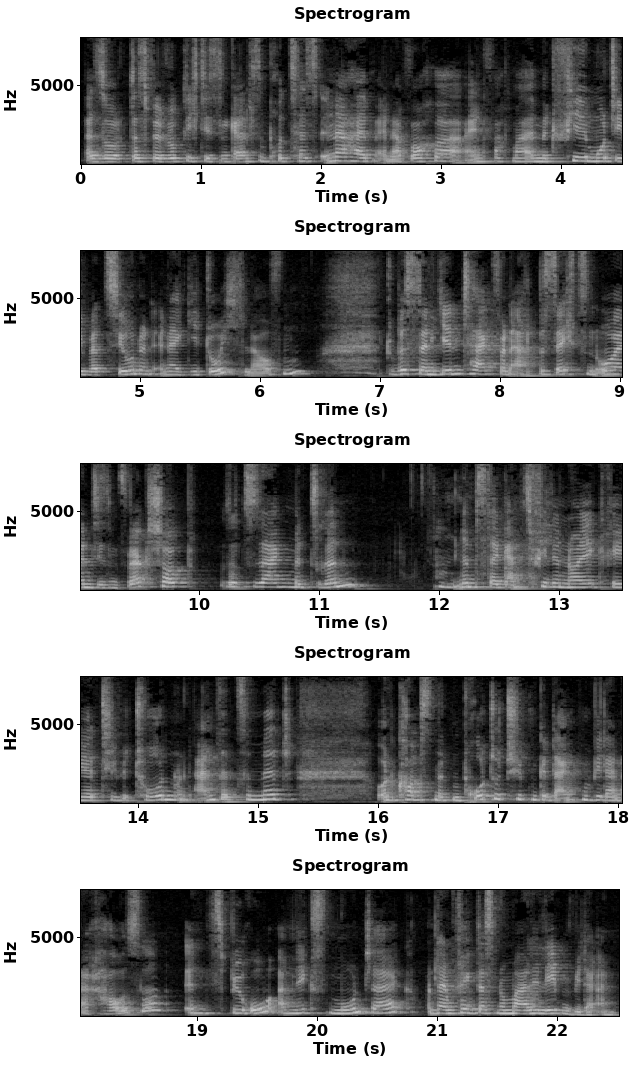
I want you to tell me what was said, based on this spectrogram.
also, dass wir wirklich diesen ganzen Prozess innerhalb einer Woche einfach mal mit viel Motivation und Energie durchlaufen. Du bist dann jeden Tag von 8 bis 16 Uhr in diesem Workshop sozusagen mit drin, nimmst da ganz viele neue kreative Tonen und Ansätze mit und kommst mit einem Prototypen-Gedanken wieder nach Hause ins Büro am nächsten Montag und dann fängt das normale Leben wieder an.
